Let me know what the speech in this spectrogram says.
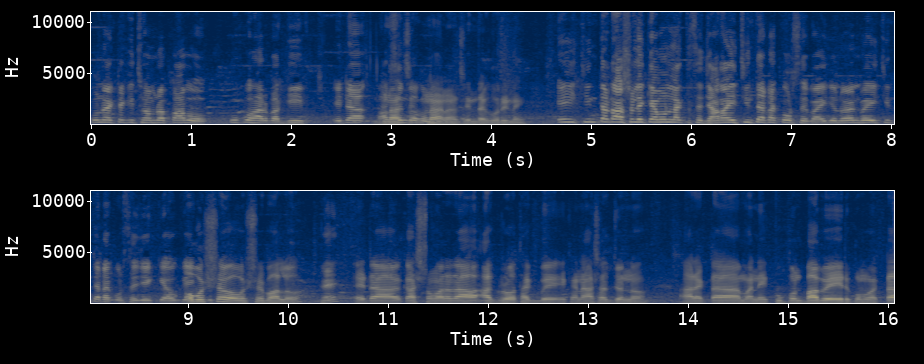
কোনো একটা কিছু আমরা পাবো উপহার বা গিফট এটা না না না চিন্তা করি নাই। এই চিন্তাটা আসলে কেমন লাগতেছে? যারা এই চিন্তাটা করছে বা এই যে নয়ন ভাই এই চিন্তাটা করছে যে কেউ অবশ্যই অবশ্যই ভালো। হ্যাঁ? এটা কাস্টমাররা আগ্রহ থাকবে এখানে আসার জন্য। আর একটা মানে কুপন পাবে এরকম একটা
